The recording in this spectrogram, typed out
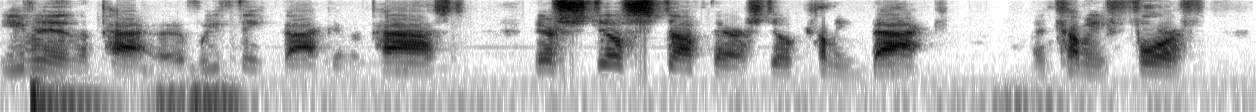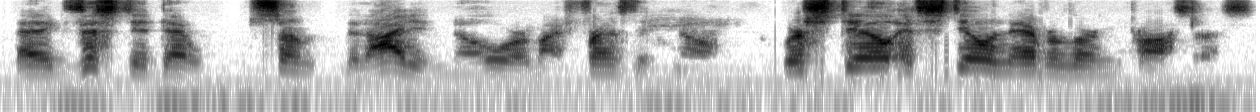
Even in the past, if we think back in the past, there's still stuff that are still coming back and coming forth that existed that some that I didn't know or my friends didn't know we're still it's still an ever learning process.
